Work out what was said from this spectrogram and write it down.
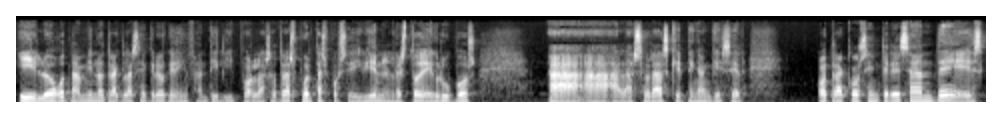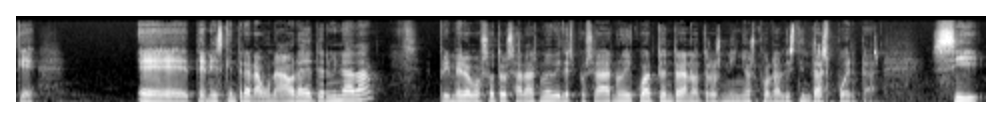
Y luego también otra clase creo que de infantil y por las otras puertas pues se dividen el resto de grupos a las horas que tengan que ser. Otra cosa interesante es que eh, tenéis que entrar a una hora determinada. Primero vosotros a las 9 y después a las 9 y cuarto entran otros niños por las distintas puertas. Si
